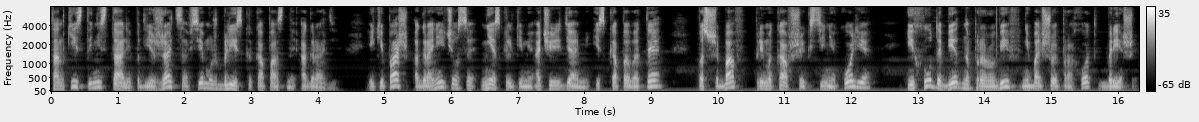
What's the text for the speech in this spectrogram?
танкисты не стали подъезжать совсем уж близко к опасной ограде. Экипаж ограничился несколькими очередями из КПВТ, посшибав примыкавшие к стене колья и худо-бедно прорубив небольшой проход к бреши.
